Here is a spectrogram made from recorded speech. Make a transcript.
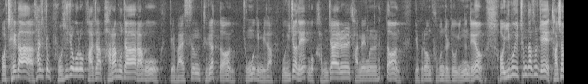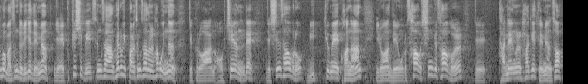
어, 제가 사실 좀 보수적으로 바자, 바라보자라고 이제 말씀드렸던 종목입니다. 뭐 이전에 뭐 감자를 단행을 했던 이제 그런 부분들도 있는데요. 어, EV 첨단 소재 다시 한번 말씀드리게 되면 이제 FPCB 생산 회로기판을 생산을 하고 있는 이제 그러한 업체였는데 이제 신사업으로 리튬에 관한 이러한 내용으로 사업 신규 사업을 이제 단행을 하게 되면서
